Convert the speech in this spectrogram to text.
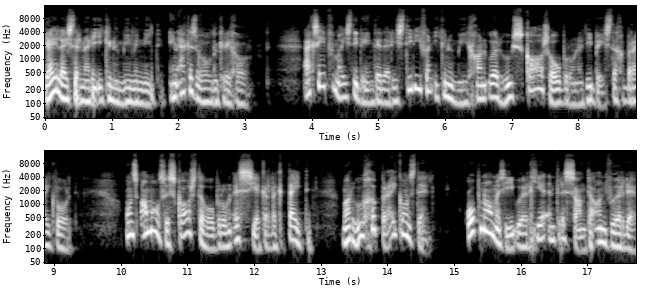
Jy luister na die Ekonomie Minuut en ek is Waldo Krugel. Ek sê vir my studente dat die studie van ekonomie gaan oor hoe skaars hulpbronne die beste gebruik word. Ons almal se skaarsste hulpbron is sekerlik tyd, maar hoe gebruik ons dit? Opnames hieroor gee interessante antwoorde.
